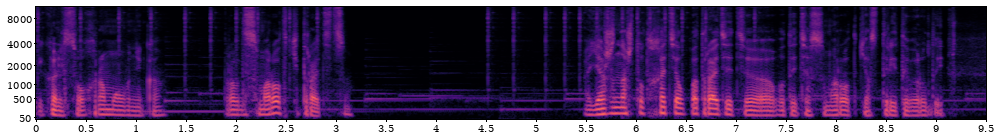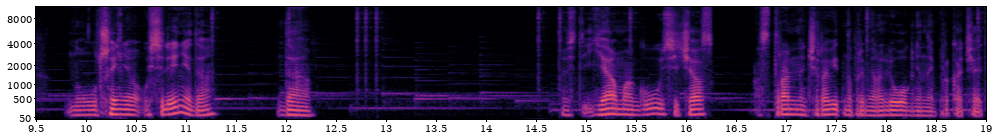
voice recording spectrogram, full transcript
И кольцо храмовника. Правда, самородки тратятся. А я же на что-то хотел потратить э, вот эти самородки астритовой руды. На улучшение усиления, да? Да. То есть я могу сейчас астральный чаровид, например, или огненный прокачать.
